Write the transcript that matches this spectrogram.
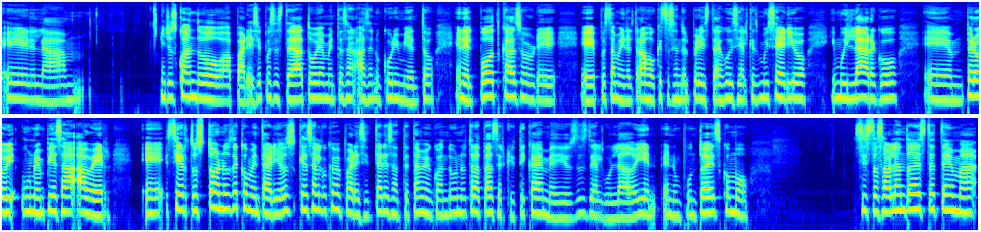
eh, la... Ellos cuando aparece pues este dato obviamente hacen un cubrimiento en el podcast sobre eh, pues también el trabajo que está haciendo el periodista judicial que es muy serio y muy largo, eh, pero uno empieza a ver eh, ciertos tonos de comentarios, que es algo que me parece interesante también cuando uno trata de hacer crítica de medios desde algún lado y en, un punto es como, si estás hablando de este tema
